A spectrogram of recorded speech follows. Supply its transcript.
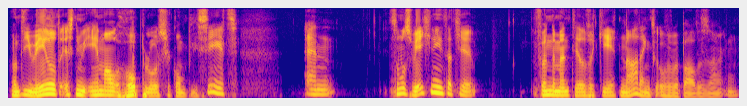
Want die wereld is nu eenmaal hopeloos gecompliceerd. En soms weet je niet dat je fundamenteel verkeerd nadenkt over bepaalde zaken.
